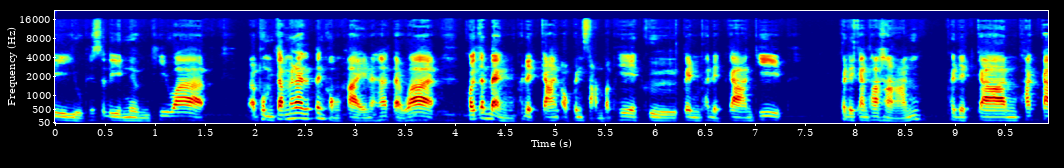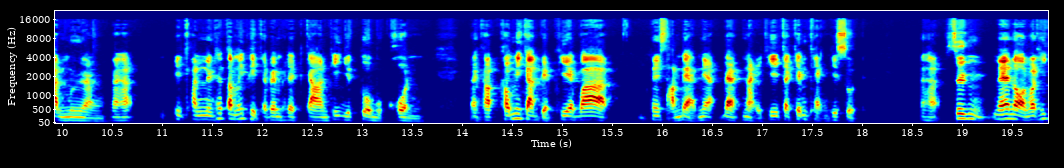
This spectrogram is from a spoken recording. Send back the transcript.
ฎีอยู่ทฤษฎีหนึ่งที่ว่าผมจำไม่ได้เป็นของใครนะฮะแต่ว่าเขาจะแบ่งเผด็จการออกเป็น 3 ประเภท คือเป็นเผด็จการที่เผด็จการทหารเผด็จการพรรคการเมืองนะฮะอีกอันนึงถ้าจำไม่ผิดจะเป็นเผด็จการที่ยึดตัวบุคคลนะครับเขามีการเปรียบเทียบว่าใน 3 แบบเนี่ยแบบไหนที่จะเข้มแข็งที่สุดนะฮะซึ่งแน่นอนว่าที่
